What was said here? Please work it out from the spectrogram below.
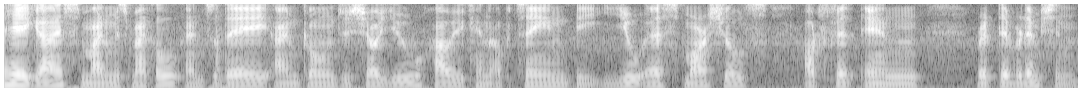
Hey guys, my name is Michael and today I'm going to show you how you can obtain the US Marshals outfit in Red Dead Redemption.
